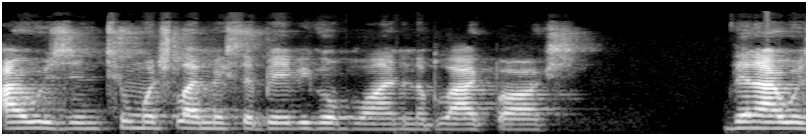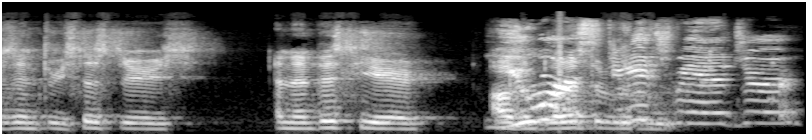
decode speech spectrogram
I was in Too Much Light Makes the Baby Go Blind in the Black Box. Then I was in Three Sisters, and then this year I was You in were a both of them. stage manager.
